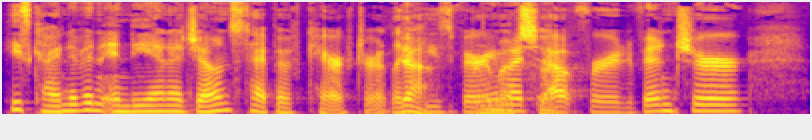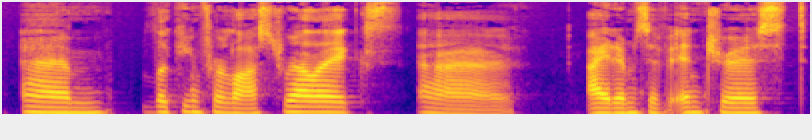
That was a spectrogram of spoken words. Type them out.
he's kind of an Indiana Jones type of character. Like Yeah, he's very, very much much, so. out for adventure, um, looking for lost relics, uh, items of interest,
